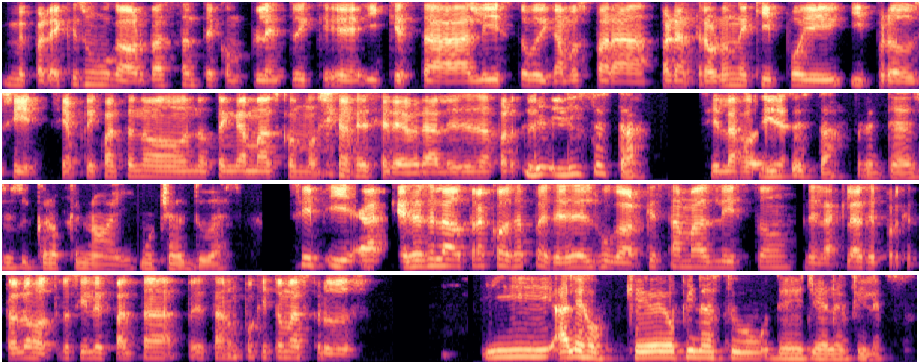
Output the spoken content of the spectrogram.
me parece que es un jugador bastante completo y que, y que está listo, digamos, para, para entrar a un equipo y, y producir, siempre y cuando no, no tenga más conmociones cerebrales esa parte. listo está. Sí, la jodida. Listo está. Frente a eso sí creo que no hay muchas dudas. Sí, y ah, esa es la otra cosa, pues es el jugador que está más listo de la clase, porque todos los otros sí les falta, pues están un poquito más crudos. Y Alejo, ¿qué opinas tú de Jalen Phillips?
